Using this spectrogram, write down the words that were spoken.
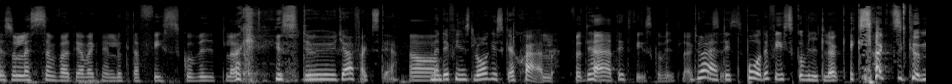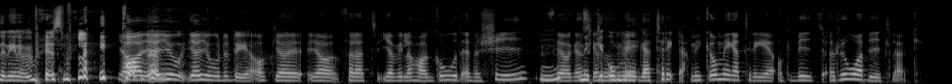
Jag är så ledsen för att jag verkligen luktar fisk och vitlök just nu. Du gör faktiskt det. Ja. Men det finns logiska skäl. För att jag har ätit fisk och vitlök. Du har precis. ätit både fisk och vitlök exakt sekunden innan vi började spela in Ja, podden. jag, gjo- jag gjorde det och jag, jag, för att jag ville ha god energi. För jag var ganska Mycket hungrig. omega-3. Mycket omega-3 och vit, rå vitlök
